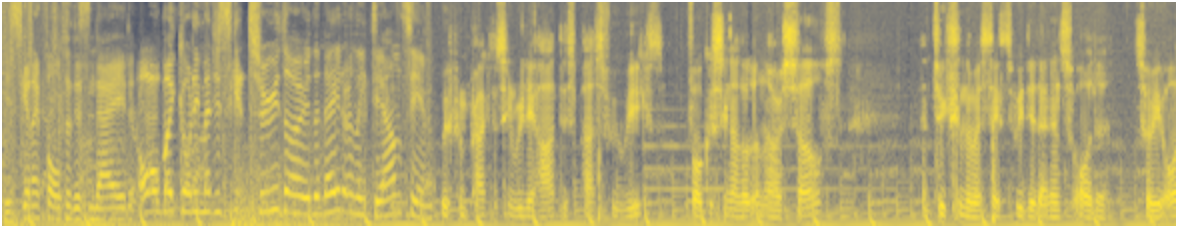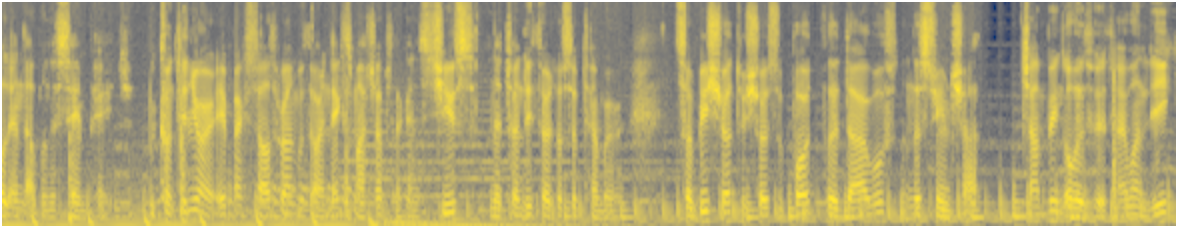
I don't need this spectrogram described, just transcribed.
He's going to fall to this nade. Oh my god, he manages to get two though. The nade only downs him. We've been practicing really hard these past few weeks, focusing a lot on ourselves and fixing the mistakes we did against Order, so we all end up on the same page. We continue our APAC South run with our next matchups against Chiefs on the 23rd of September, so be sure to show support for the Direwolves on the stream chat. Jumping over to the Taiwan League,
